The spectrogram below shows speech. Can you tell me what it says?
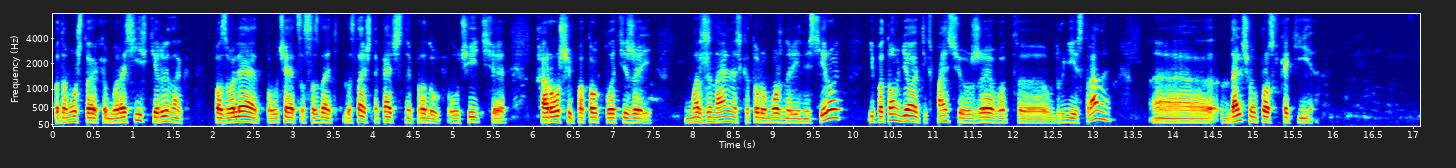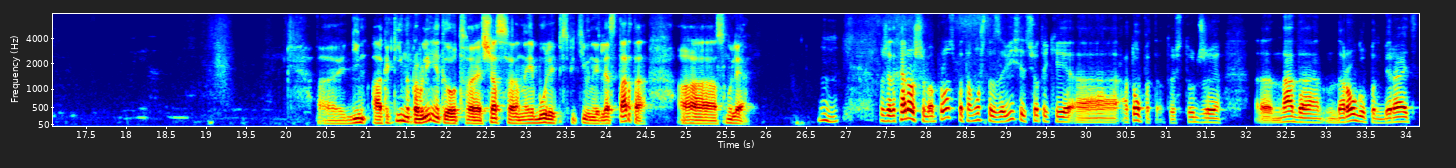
потому что как бы российский рынок позволяет, получается, создать достаточно качественный продукт, получить э, хороший поток платежей, маржинальность, которую можно реинвестировать, и потом делать экспансию уже вот э, в другие страны. Э, дальше вопрос в какие. Дим, а какие направления ты вот сейчас э, э, наиболее перспективные для старта а, с нуля? Слушай, это хороший вопрос, потому что зависит все-таки а, от опыта. То есть тут же а, надо дорогу подбирать,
